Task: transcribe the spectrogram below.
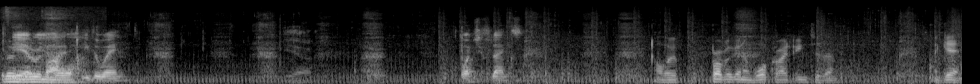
I don't Yeah, know bye. anymore. Either way. Yeah. Watch your flanks. Oh, we're probably gonna walk right into them. Again.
